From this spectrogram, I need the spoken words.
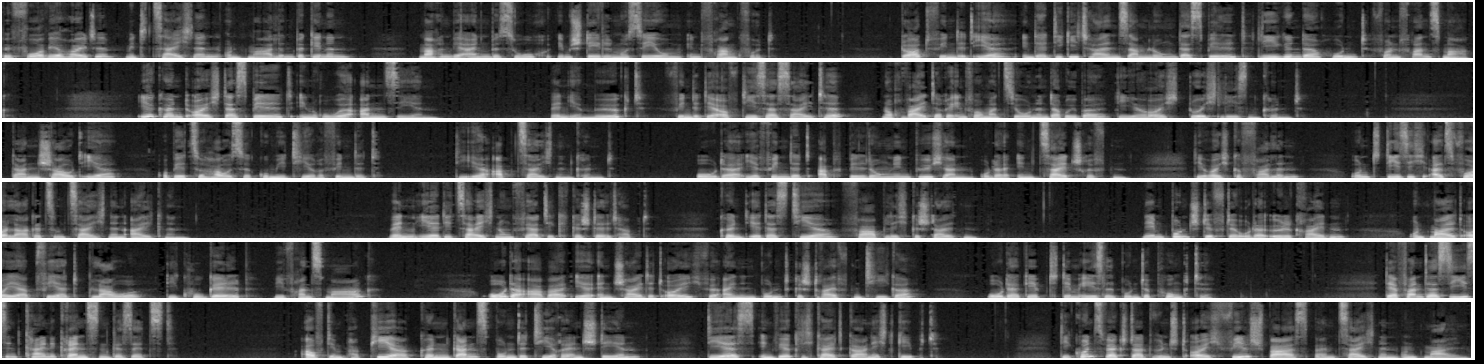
Bevor wir heute mit Zeichnen und Malen beginnen, machen wir einen Besuch im Städel-Museum in Frankfurt. Dort findet ihr in der digitalen Sammlung das Bild Liegender Hund von Franz Marc. Ihr könnt euch das Bild in Ruhe ansehen. Wenn ihr mögt, findet ihr auf dieser Seite noch weitere Informationen darüber, die ihr euch durchlesen könnt. Dann schaut ihr, ob ihr zu Hause Gummitiere findet, die ihr abzeichnen könnt. Oder ihr findet Abbildungen in Büchern oder in Zeitschriften, die euch gefallen und die sich als Vorlage zum Zeichnen eignen. Wenn ihr die Zeichnung fertiggestellt habt, könnt ihr das Tier farblich gestalten. Nehmt Buntstifte oder Ölkreiden und malt euer Pferd blau, die Kuh gelb, wie Franz Marc? Oder aber ihr entscheidet euch für einen bunt gestreiften Tiger oder gebt dem Esel bunte Punkte. Der Fantasie sind keine Grenzen gesetzt. Auf dem Papier können ganz bunte Tiere entstehen, die es in Wirklichkeit gar nicht gibt. Die Kunstwerkstatt wünscht euch viel Spaß beim Zeichnen und Malen.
